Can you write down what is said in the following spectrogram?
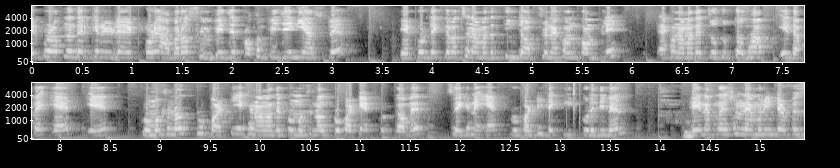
এরপর আপনাদেরকে রিডাইরেক্ট করে আবারও সেম পেজে প্রথম পেজে নিয়ে আসবে। এরপর দেখতে পাচ্ছেন আমাদের তিনটা অপশন এখন কমপ্লিট এখন আমাদের চতুর্থ ধাপ, এ ধাপে অ্যাড এ প্রমোশনাল প্রপার্টি এখানে আমাদের প্রমোশনাল প্রপার্টি অ্যাড করতে হবে। সো এখানে অ্যাড প্রপার্টিতে ক্লিক করে দিবেন। দেন আপনাদের সামনে এমন ইন্টারফেস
